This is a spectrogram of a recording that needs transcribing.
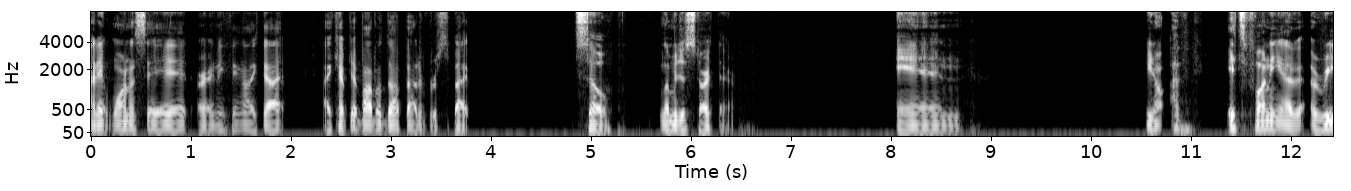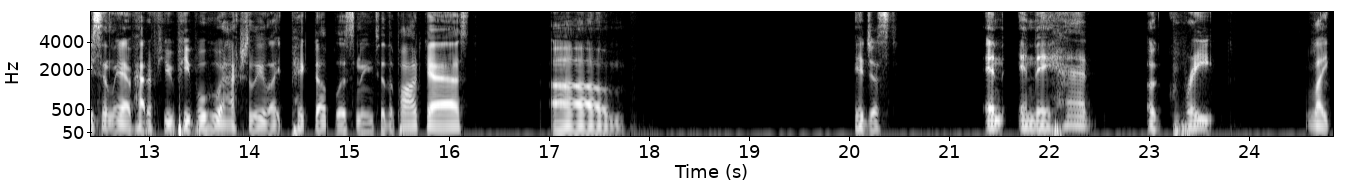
I didn't want to say it or anything like that. I kept it bottled up out of respect. So let me just start there. And you know, I've it's funny. I've recently I've had a few people who actually like picked up listening to the podcast. Um it just and and they had a great like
